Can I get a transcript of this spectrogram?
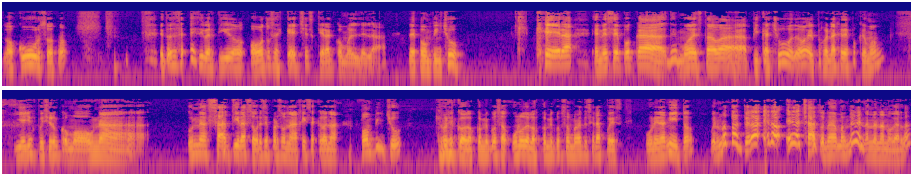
los cursos, ¿no? Entonces es divertido. O otros sketches que eran como el de la de Pompinchú, que era en esa época de moda estaba Pikachu, ¿no? El personaje de Pokémon y ellos pusieron como una una sátira sobre ese personaje y sacaron a Pompinchú que uno de los cómicos uno de los cómicos era pues un enanito bueno no tanto era era era chato nada más no era enano, enano verdad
